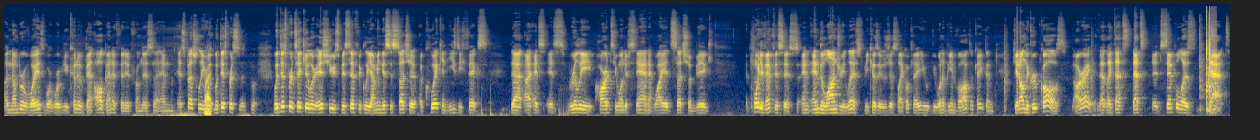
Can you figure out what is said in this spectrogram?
a number of ways where, where you could have been all benefited from this. And especially Right. with, with this with this particular issue specifically I mean this is such a, a quick and easy fix that I, it's it's really hard to understand why it's such a big point of emphasis and, and the laundry list because it was just like okay you, you want to be involved? Okay then get on the group calls. All right. That like that's that's it's simple as that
